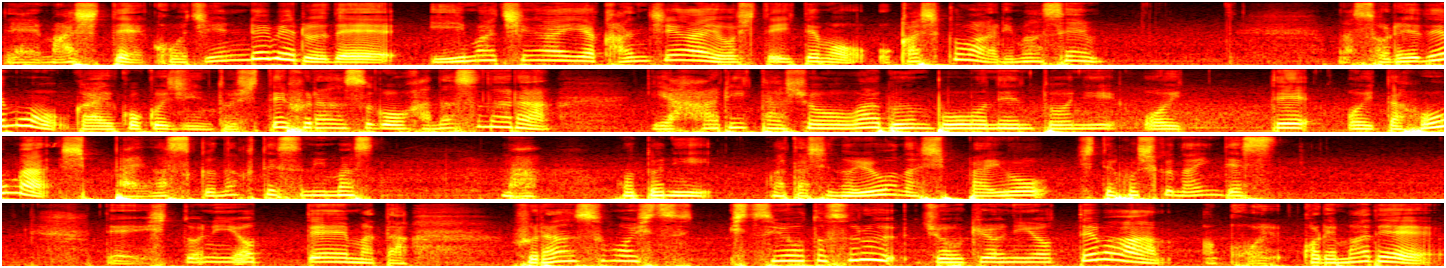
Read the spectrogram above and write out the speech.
でまして個人レベルで言い間違いや勘違いをしていてもおかしくはありません。まあ、それでも外国人としてフランス語を話すならやはり多少は文法を念頭に置いてておいた方が失敗が少なくて済みます。まあ本当に私のような失敗をしてほしくないんです。で人によってまたフランス語を必要とする状況によってはこれまで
